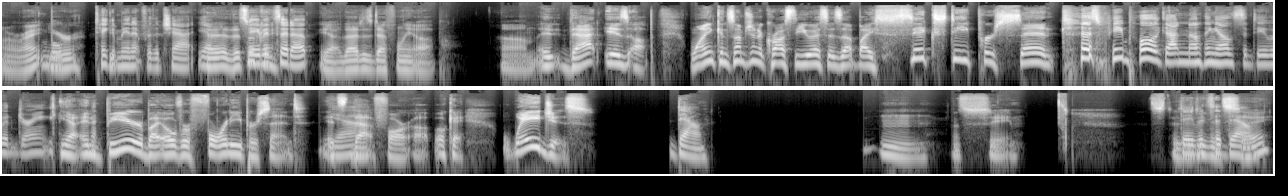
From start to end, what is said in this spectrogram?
All right, We'll you're Take a minute for the chat. Yeah, uh, that's David okay. said up. Yeah, that is definitely up. Um, it, that is up. Wine consumption across the U.S. is up by 60%. Because people got nothing else to do but drink. Yeah, and beer by over 40%. It's Yeah. that far up. Okay. Wages. Down. Hmm. Let's see. David said down. say?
